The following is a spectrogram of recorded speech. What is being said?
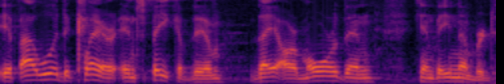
If I would declare and speak of them, they are more than can be numbered.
